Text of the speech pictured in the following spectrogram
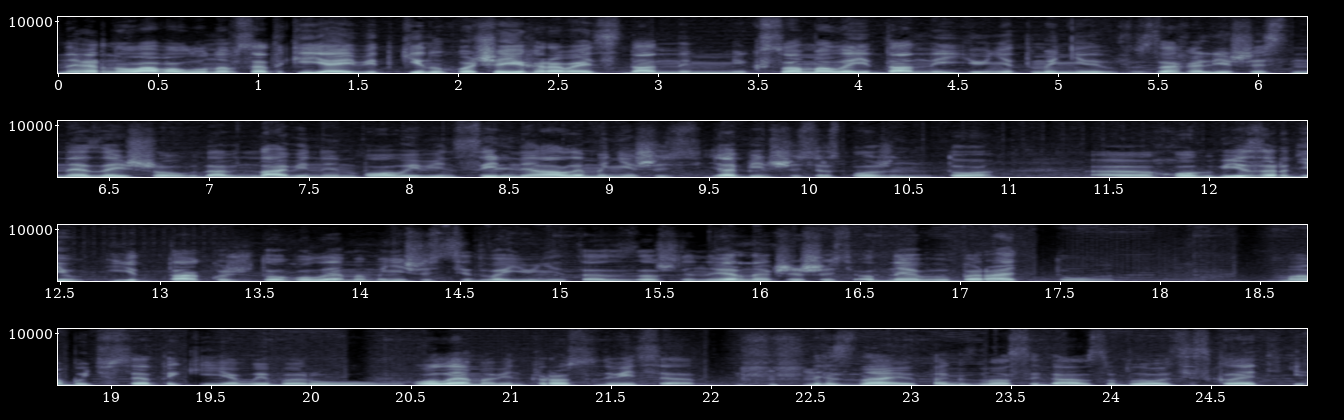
Навірно, лава Луна все-таки я і відкину, хоча і гравець даним міксом, але і даний юніт мені взагалі щось не зайшов. Да, да, він імбовий, він сильний, але мені щось. Я більшість розположений до е, Хог Візардів і також до Голема. Мені щось ці два юніта зайшли. Навірно, якщо щось одне вибирати, то. Мабуть, все-таки я виберу голема. Він просто дивіться, не знаю, так зносить, да, особливо ці скелетики.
